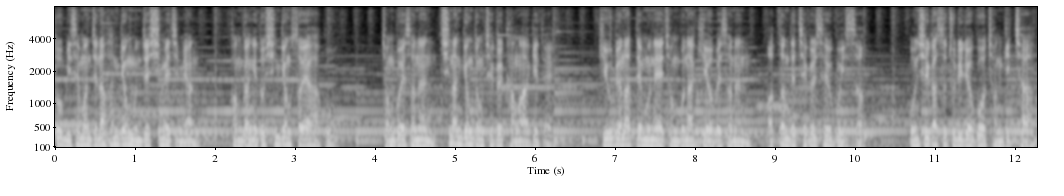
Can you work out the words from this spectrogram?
또 미세먼지나 환경 문제 심해지면 건강에도 신경 써야 하고 정부에서는 친환경 정책을 강화하게 돼. 기후변화 때문에 정부나 기업에서는 어떤 대책을 세우고 있어? 온실가스 줄이려고 전기차,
